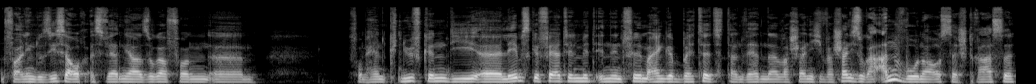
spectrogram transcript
vor allen Dingen, du siehst ja auch, es werden ja sogar von ähm, vom Herrn Knüfken die äh, Lebensgefährtin mit in den Film eingebettet. Dann werden da wahrscheinlich wahrscheinlich sogar Anwohner aus der Straße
